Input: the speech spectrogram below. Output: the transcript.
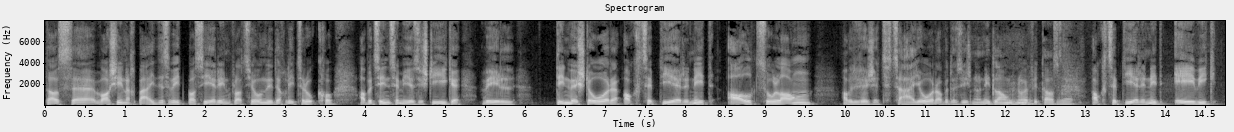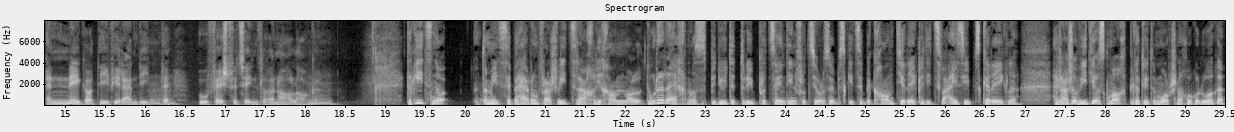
dass äh, wahrscheinlich beides wird passieren. Die Inflation wird ein bisschen zurückkommen, aber die Zinsen müssen steigen, weil die Investoren akzeptieren nicht allzu lang aber das ist jetzt zehn Jahre, aber das ist noch nicht lang mhm. genug für das, ja. akzeptieren nicht ewig eine negative Rendite mhm. auf festverzinslichen Anlagen. Mhm. Da gibt's noch damit eben Herr und Frau Schweizer auch ein bisschen mal durchrechnen was es bedeutet, 3% Inflation. Also es gibt eine bekannte Regel, die 72er-Regel. Hast du auch schon Videos gemacht? Ich bin heute Morgen noch schauen.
